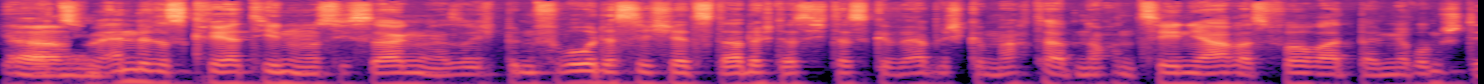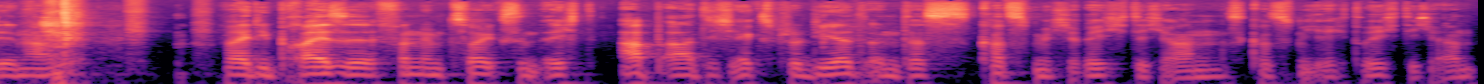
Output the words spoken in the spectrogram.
Ja, ähm, zum Ende des Kreatin muss ich sagen, also ich bin froh, dass ich jetzt dadurch, dass ich das gewerblich gemacht habe, noch einen 10 Jahres Vorrat bei mir rumstehen habe. weil die Preise von dem Zeug sind echt abartig explodiert und das kotzt mich richtig an. Das kotzt mich echt richtig an.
